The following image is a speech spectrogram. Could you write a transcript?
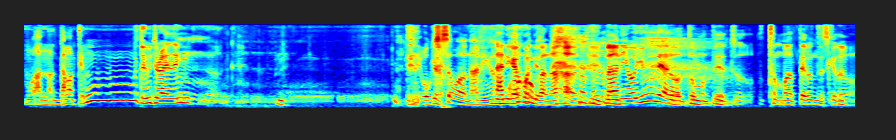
もうあんな黙ってうんって言うてる間に、うんで お客様は何が何が来るのかな？何を言うのやろうと思ってずっと待ってるんですけど、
